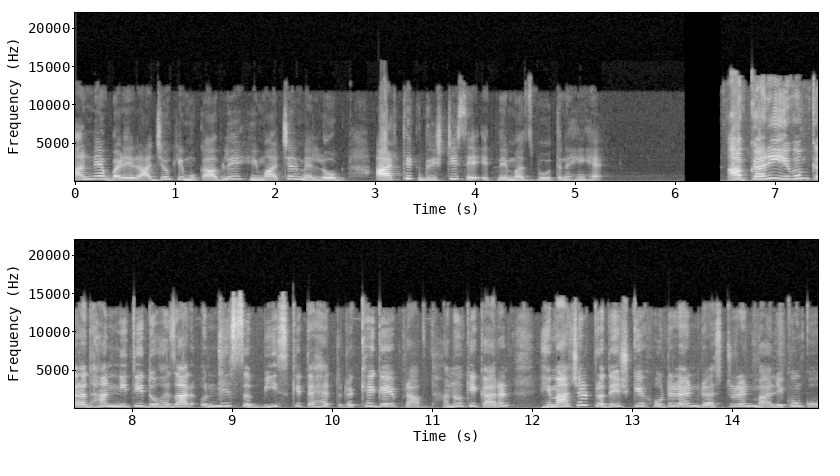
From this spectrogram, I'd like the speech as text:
अन्य बड़े राज्यों के मुकाबले हिमाचल में लोग आर्थिक दृष्टि से इतने मज़बूत नहीं है। आबकारी एवं कराधान नीति 2019-20 के तहत रखे गए प्रावधानों के कारण हिमाचल प्रदेश के होटल एंड रेस्टोरेंट मालिकों को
